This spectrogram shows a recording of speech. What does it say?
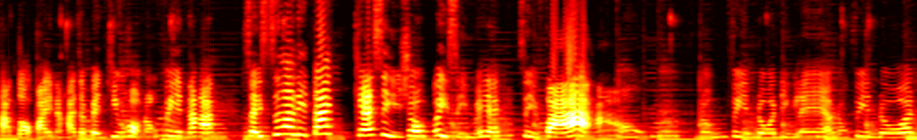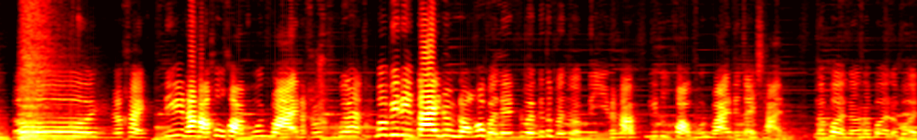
ค่ะ ต่อไปนะคะ จะเป็นคิวของน้องฟินนะคะ ใส่เสื้อลิต้าแค่สีชมพูสีไม่ใช่สีฟ้าอ้าวน้อง ฟินโดนอีกแล้ว น้องฟินโดน เอ้ยแล้วใครนี่นะคะ คือความวุ่นวายนะคะ เมื่อเมื่อพี่ลิต้าน้องๆเข้ามาเล่นด้วยก็จะเป็นแบบนี้นะคะ นี่คือความวุ่นวายในใจฉันระเบิดแล้วระเบิดระเบิด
